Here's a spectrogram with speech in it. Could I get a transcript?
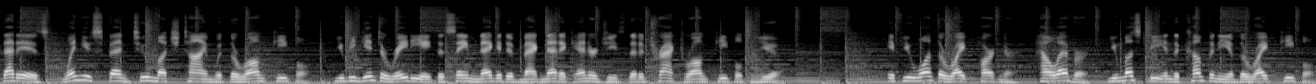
That is, when you spend too much time with the wrong people, you begin to radiate the same negative magnetic energies that attract wrong people to you. If you want the right partner, however, you must be in the company of the right people,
